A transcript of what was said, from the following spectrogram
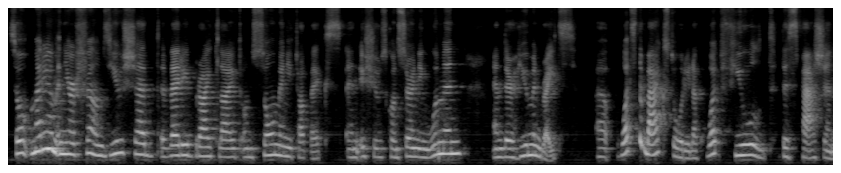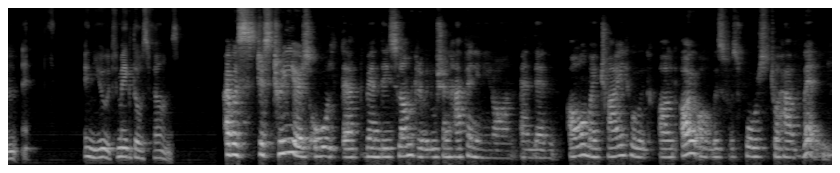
So, Maryam, in your films, you shed a very bright light on so many topics and issues concerning women and their human rights. Uh, what's the backstory? Like, what fueled this passion in you to make those films? I was just three years old that when the Islamic Revolution happened in Iran, and then all my childhood, I, I always was forced to have veil,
